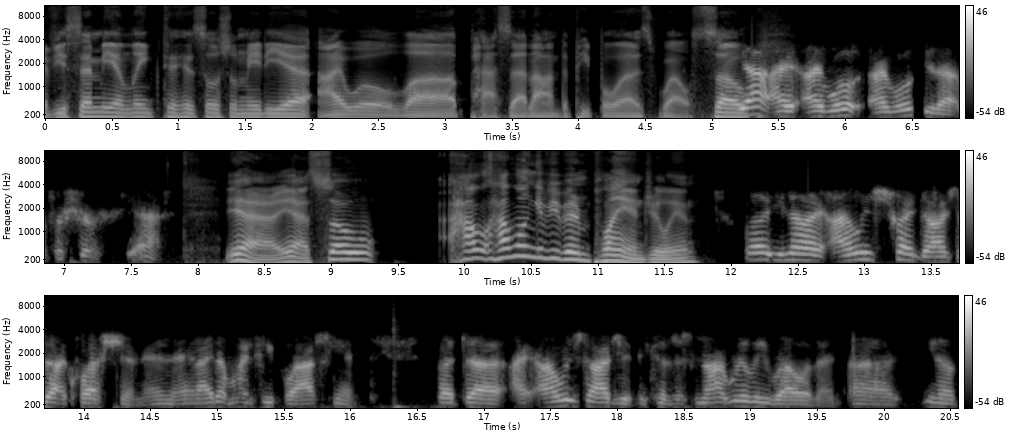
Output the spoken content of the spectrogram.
if you send me a link to his social media, I will uh, pass that on to people as well. So yeah, I, I will I will do that for sure. Yeah. Yeah, yeah. So how how long have you been playing, Julian? Well, you know, I, I always try to dodge that question, and and I don't mind people asking it, but uh, I always dodge it because it's not really relevant. Uh, you know,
